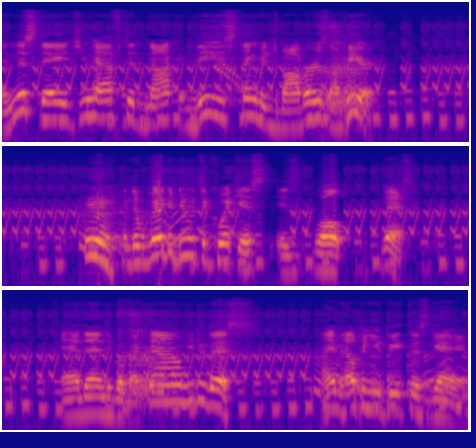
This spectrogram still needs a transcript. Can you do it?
In this stage, you have to knock these thingamabobbers up here. and the way to do it the quickest is, well, this. And then to go back down, you do this. I am helping you beat this game,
